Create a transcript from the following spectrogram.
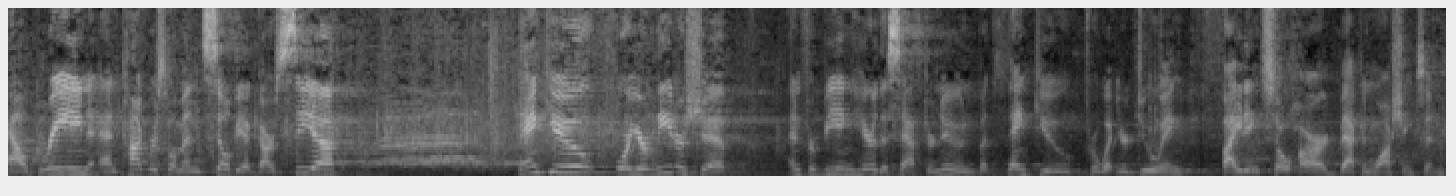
Al Green and Congresswoman Sylvia Garcia. Thank you for your leadership and for being here this afternoon, but thank you for what you're doing, fighting so hard back in Washington.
